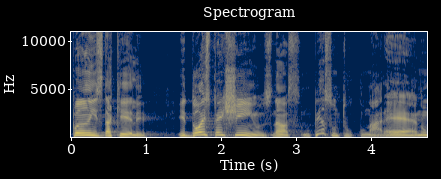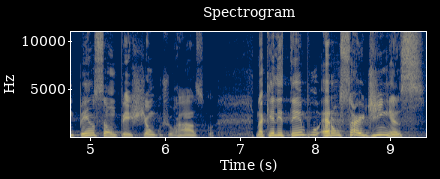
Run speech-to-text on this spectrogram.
pães daquele e dois peixinhos. Não, não pensa um tucunaré, não pensa um peixão com churrasco. Naquele tempo eram sardinhas,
